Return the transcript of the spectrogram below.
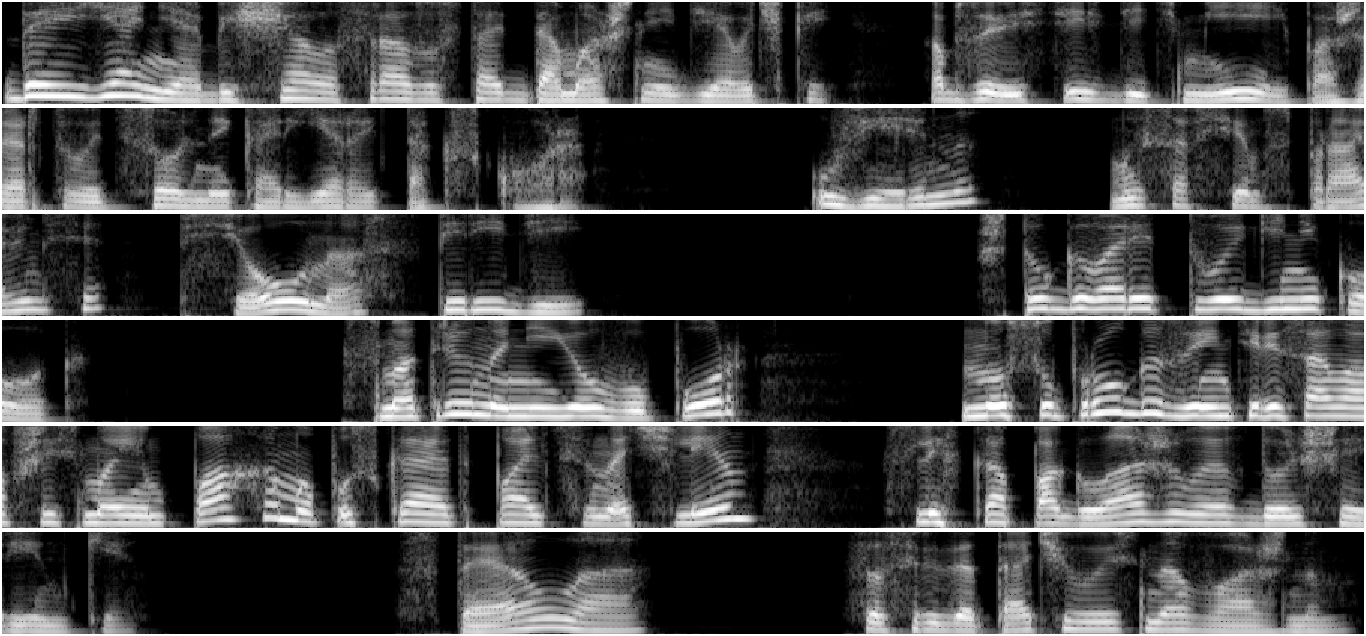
Да и я не обещала сразу стать домашней девочкой, обзавестись детьми и пожертвовать сольной карьерой так скоро. Уверена, мы совсем справимся, все у нас впереди. Что говорит твой гинеколог? Смотрю на нее в упор — но супруга, заинтересовавшись моим пахом, опускает пальцы на член, слегка поглаживая вдоль ширинки. «Стелла», сосредотачиваюсь на важном.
